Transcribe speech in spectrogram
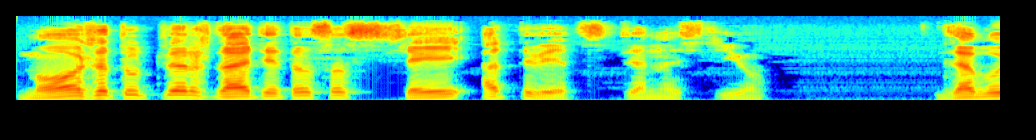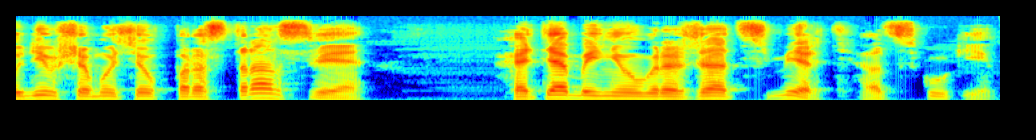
может утверждать это со всей ответственностью. Заблудившемуся в пространстве хотя бы не угрожает смерть от скуки.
